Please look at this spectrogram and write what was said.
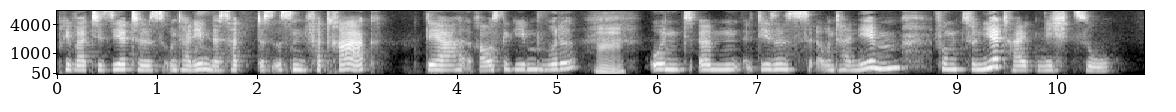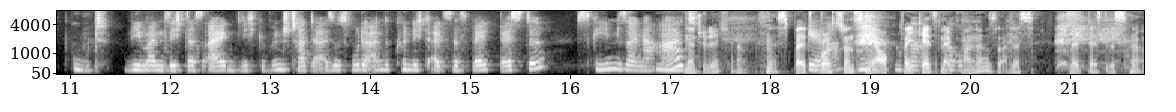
privatisiertes Unternehmen. Das hat, das ist ein Vertrag, der rausgegeben wurde. Mhm. Und ähm, dieses Unternehmen funktioniert halt nicht so gut, wie man sich das eigentlich gewünscht hatte. Also es wurde angekündigt als das Weltbeste. Scheme seiner hm. Art. Natürlich, ja. Das ist bei ja. Boris Johnson ja auch Qualitätsmerkmal, ne? dass alles Weltbestes. Ja.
